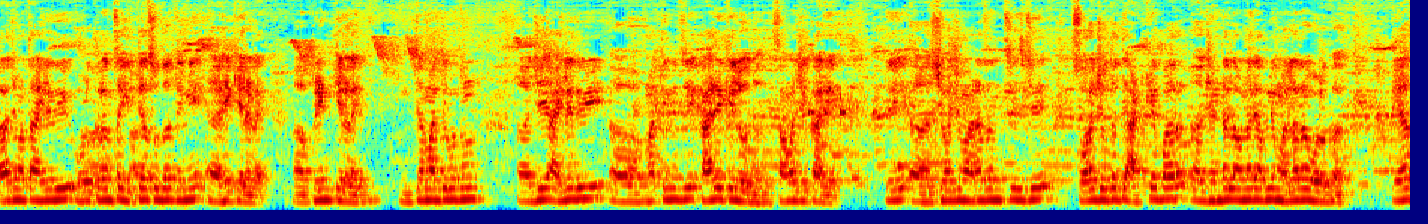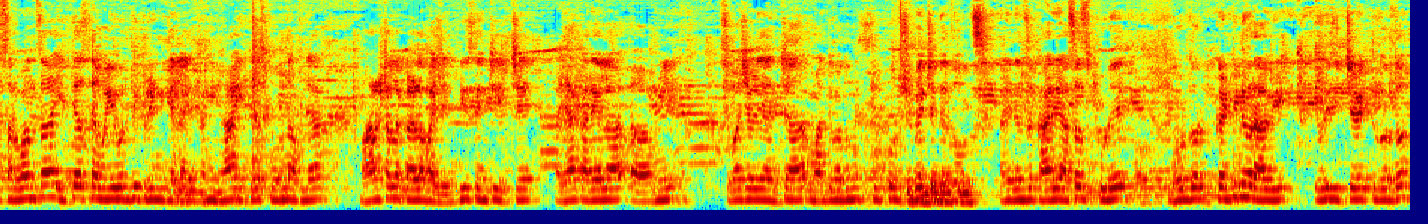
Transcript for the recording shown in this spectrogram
राजमाता अहिल्यादेवी होळकरांचा इतिहाससुद्धा त्यांनी हे केलेला आहे प्रिंट केलेला आहे. त्या माध्यमातून जे अहिल्यादेवी मातेने जे कार्य केलं होतं सामाजिक कार्य ते शिवाजी महाराजांचे जे स्वराज्य होतं ते आटकेपार झेंडा लावणारे आपले मल्हारराव होळकर या सर्वांचा इतिहास त्या वहीवरती प्रिंट केला आहे. आणि हा इतिहास पूर्ण आपल्या महाराष्ट्राला कळला पाहिजे हीच त्यांची इच्छा आहे. ह्या कार्याला मी सुभाष येळे यांच्या माध्यमातून खूप खूप शुभेच्छा देतो. आणि त्यांचं कार्य असंच पुढे घोडदोड कंटिन्यू राहावी एवढीच इच्छा व्यक्त करतो.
